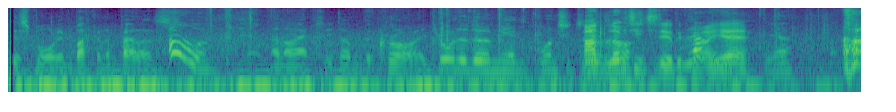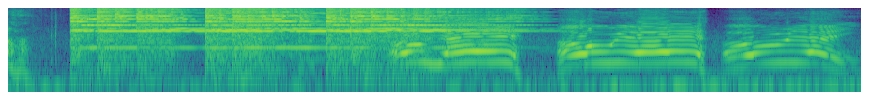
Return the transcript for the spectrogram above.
This morning, Buckingham Oh. And I actually done the cry. Do you want to do me? Want you to do I'd love you to do the cry, yeah. Yeah. Oh yay! Oh yay! Oh yay!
